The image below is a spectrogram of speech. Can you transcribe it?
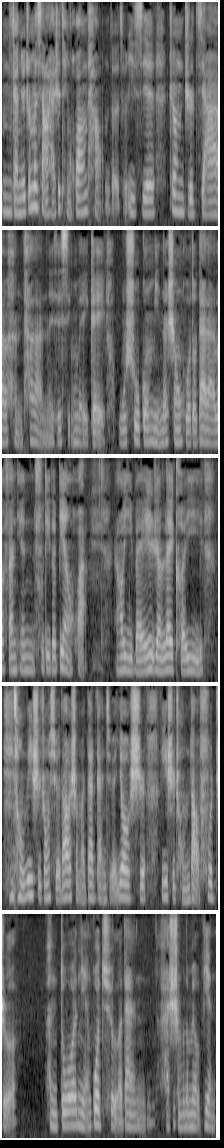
嗯，感觉这么想还是挺荒唐的。就一些政治家很贪婪的那些行为，给无数公民的生活都带来了翻天覆地的变化。然后以为人类可以 从历史中学到什么，但感觉又是历史重蹈覆辙。很多年过去了，但还是什么都没有变。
